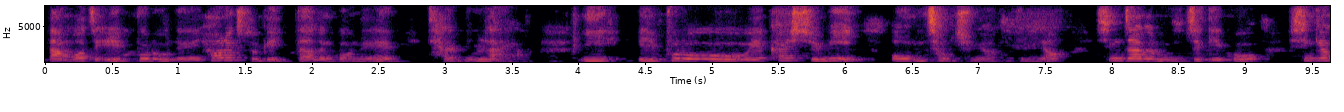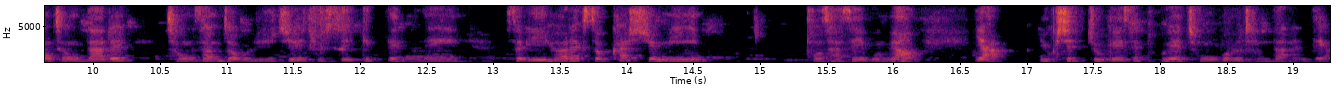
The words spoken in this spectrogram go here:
나머지 1%는 혈액 속에 있다는 거는 잘 몰라요. 이 1%의 칼슘이 엄청 중요하거든요. 심장을 움직이고 신경 전달을 정상적으로 유지해 줄 수 있기 때문에 그래서 이 혈액 속 칼슘이 더 자세히 보면 약 60쪽의 세포에 정보를 전달한대요.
